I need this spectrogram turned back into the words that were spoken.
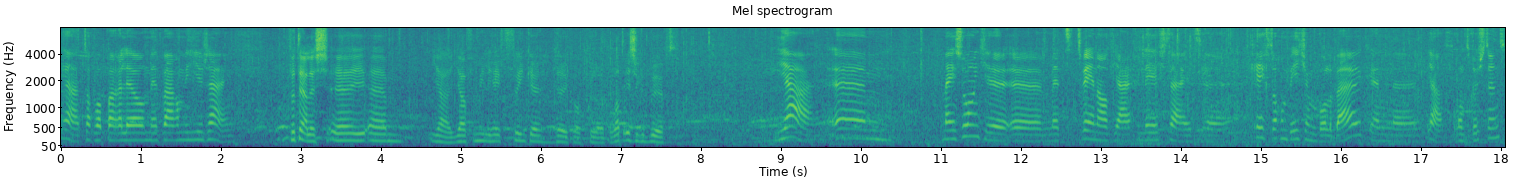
ja, toch wel parallel met waarom we hier zijn. Vertel eens, eh, ehm, ja, jouw familie heeft flinke deuken opgelopen. Wat is er gebeurd? Ja, ehm, mijn zoontje eh, met 2,5-jarige leeftijd eh, kreeg toch een beetje een bolle buik. En eh, ja, verontrustend.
